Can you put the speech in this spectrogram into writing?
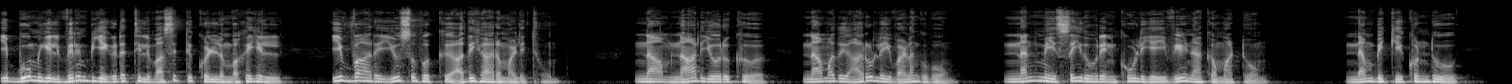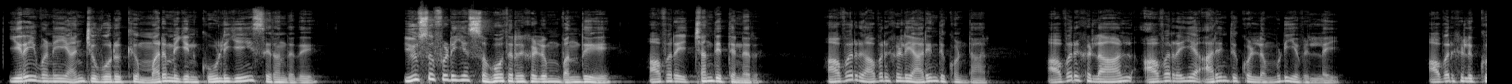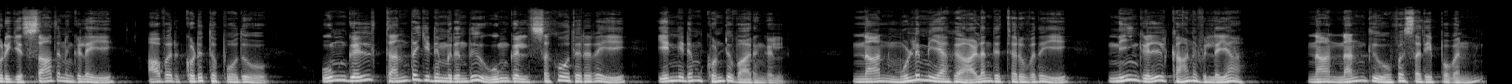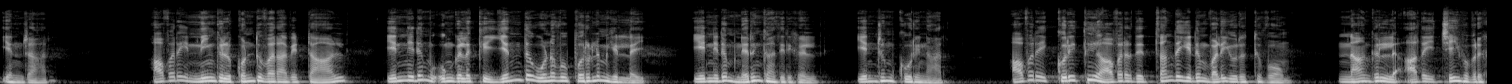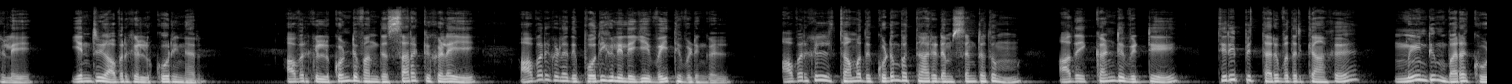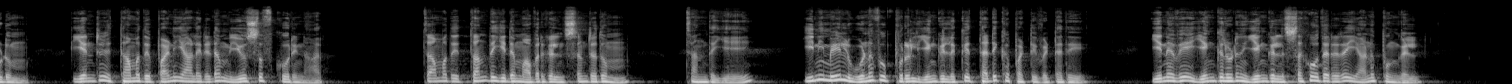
இப்பூமியில் விரும்பிய இடத்தில் வசித்துக் கொள்ளும் வகையில் இவ்வாறு யூசுஃபுக்கு அதிகாரம் அளித்தோம். நாம் நாடியோருக்கு நமது அருளை வழங்குவோம். நன்மை செய்தோரின் கூலியை வீணாக்க மாட்டோம். நம்பிக்கை கொண்டு இறைவனை அஞ்சுவோருக்கு மறுமையின் கூலியே சிறந்தது. யூசுஃபுடைய சகோதரர்களும் வந்து அவரை சந்தித்தனர். அவர் அவர்களை அறிந்து கொண்டார். அவர்களால் அவரை அறிந்து கொள்ள முடியவில்லை. அவர்களுக்குரிய சாதனங்களை அவர் கொடுத்தபோது உங்கள் தந்தையிடமிருந்து உங்கள் சகோதரரை என்னிடம் கொண்டு வாருங்கள். நான் முழுமையாக அளந்து தருவதை நீங்கள் காணவில்லையா? நான் நன்கு உபசரிப்பவன் என்றார். அவரை நீங்கள் கொண்டு வராவிட்டால் என்னிடம் உங்களுக்கு எந்த உணவுப் பொருளும் இல்லை. என்னிடம் நெருங்காதீர்கள். என்றும் கூறினார். அவரை குறித்து அவரது தந்தையிடம் வலியுறுத்துவோம். நாங்கள் அதை செய்பவர்களே என்று அவர்கள் கூறினர். அவர்கள் கொண்டு வந்த சரக்குகளை அவர்களது பொதிகளிலேயே வைத்து விடுங்கள். அவர்கள் தமது குடும்பத்தாரிடம் சென்றதும் அதை கண்டுவிட்டு திருப்பித் தருவதற்காக மீண்டும் வரக்கூடும் என்று தமது பணியாளரிடம் யூசுப் கூறினார். தமது தந்தையிடம் அவர்கள் சென்றதும் தந்தையே இனிமேல் உணவுப் பொருள் எங்களுக்கு தடுக்கப்பட்டு விட்டது. எனவே எங்களுடன் எங்கள் சகோதரரை அனுப்புங்கள்.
